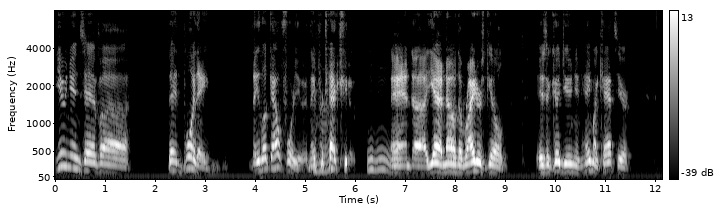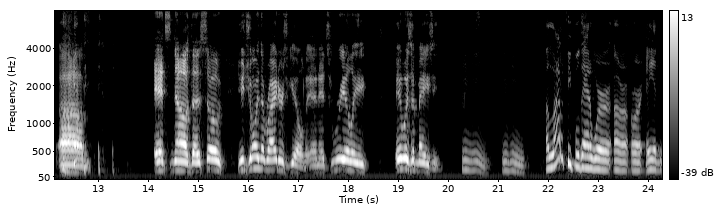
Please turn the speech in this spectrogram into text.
unions have, uh, they boy, they they look out for you and they Uh-huh. protect you. hmm And uh, yeah, no, the Writers Guild is a good union. Hey, my cat's here. Um, it's no the so you join the Writers Guild, and it's really it was amazing. Mm-hmm. Mm-hmm. A lot of people that were are, are in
